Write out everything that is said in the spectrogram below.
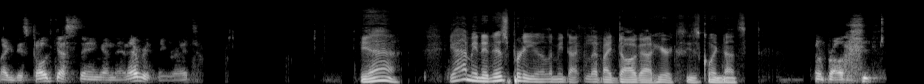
like this podcast thing and, and everything right? Yeah. Yeah i mean it is pretty let me let my dog out here because he's going nuts. No problem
